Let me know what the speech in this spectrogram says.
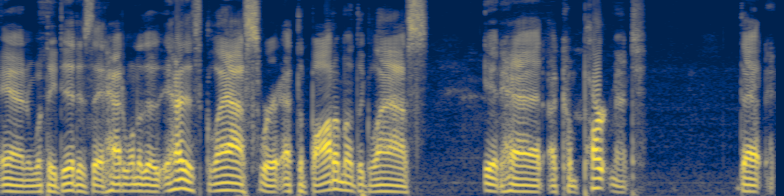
And what they did is they had one of the it had this glass where at the bottom of the glass it had a compartment that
